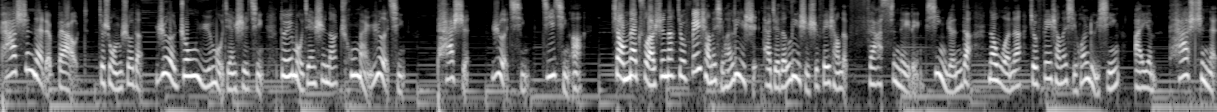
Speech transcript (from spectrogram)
Passionate about 就是我们说的热衷于某件事情，对于某件事呢充满热情。Passion 热情、激情啊。 像我们 Max 老师呢，就非常的喜欢历史，他觉得历史是非常的 fascinating 吸引人的。那我呢，就非常的喜欢旅行。I am passionate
